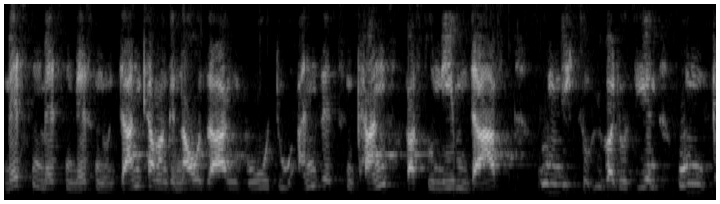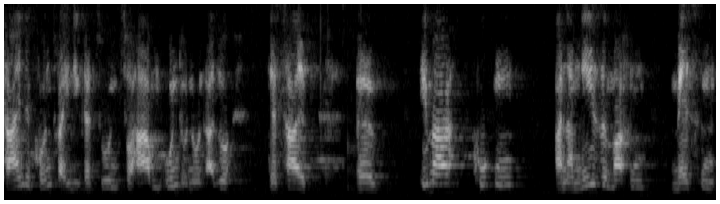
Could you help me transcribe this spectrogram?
messen, messen, messen. Und dann kann man genau sagen, wo du ansetzen kannst, was du nehmen darfst, um nicht zu überdosieren, um keine Kontraindikationen zu haben und, und, und. Also deshalb äh, immer gucken, Anamnese machen, messen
